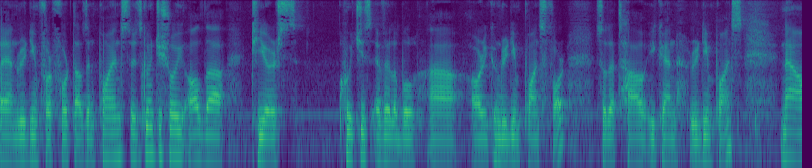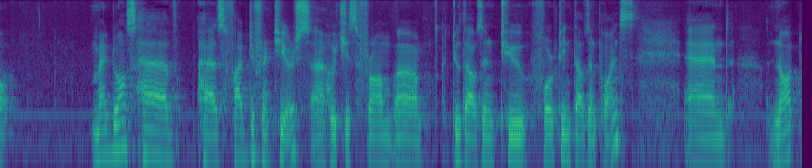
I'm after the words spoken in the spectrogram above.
and redeem for 4000 points. So it's going to show you all the tiers which is available uh, or you can redeem points for so that's how you can redeem points now McDonald's have has five different tiers, uh, which is from uh, 2,000 to 14,000 points, and not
